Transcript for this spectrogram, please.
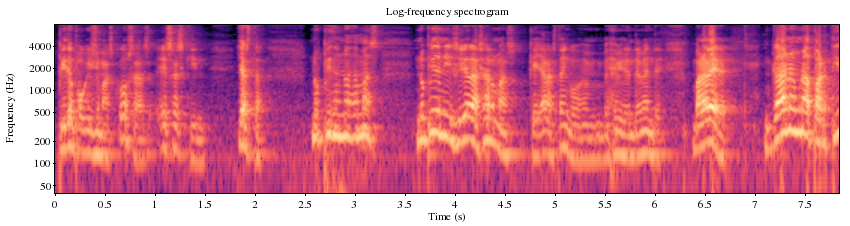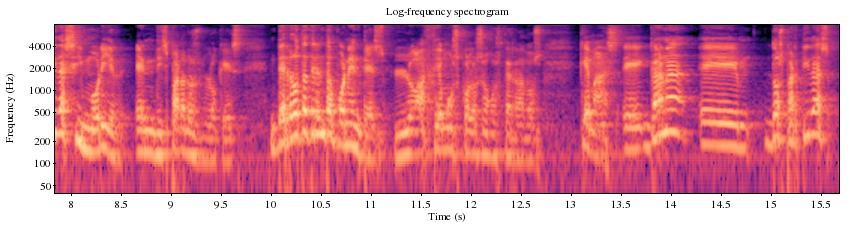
pido poquísimas cosas. Esa skin. Ya está. No pido nada más. No pido ni siquiera las armas, que ya las tengo, evidentemente. Vale, a ver. Gana una partida sin morir en disparo a los bloques. Derrota 30 oponentes. Lo hacemos con los ojos cerrados. ¿Qué más? Eh, gana eh, dos partidas,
